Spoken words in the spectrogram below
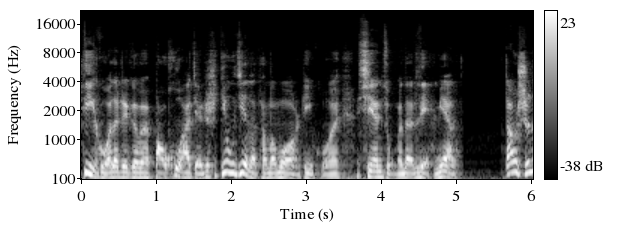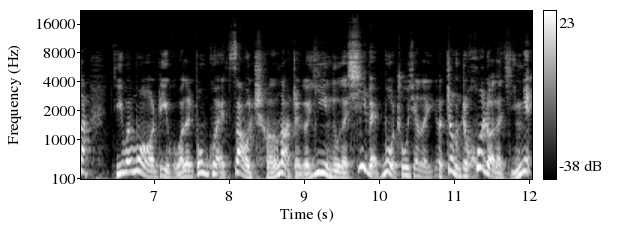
帝国的这个保护啊，简直是丢尽了他们莫尔帝国先祖们的脸面了。当时呢，因为莫尔帝国的崩溃，造成了整个印度的西北部出现了一个政治混乱的局面。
